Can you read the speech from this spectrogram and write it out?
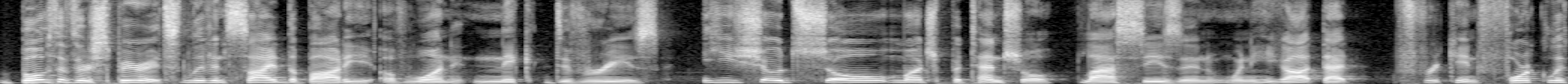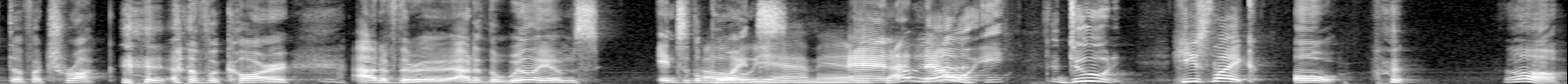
Both of their spirits live inside the body of one Nick DeVries. He showed so much potential last season when he got that freaking forklift of a truck of a car out of the out of the Williams into the Oh, points. yeah, man. And That- now, yeah. Dude, he's like, oh, oh,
